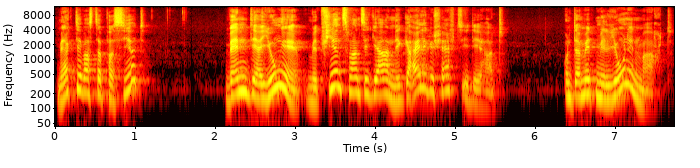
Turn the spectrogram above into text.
merkt ihr, was da passiert? Wenn der Junge mit 24 Jahren eine geile Geschäftsidee hat und damit Millionen macht,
